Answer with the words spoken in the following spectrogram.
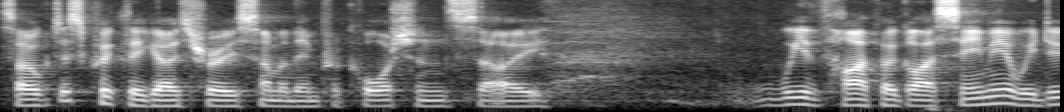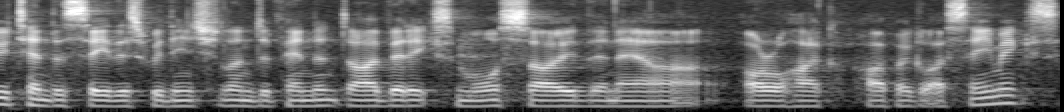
So I'll just quickly go through some of them precautions. So with hypoglycemia, we do tend to see this with insulin-dependent diabetics more so than our oral hypoglycemics.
